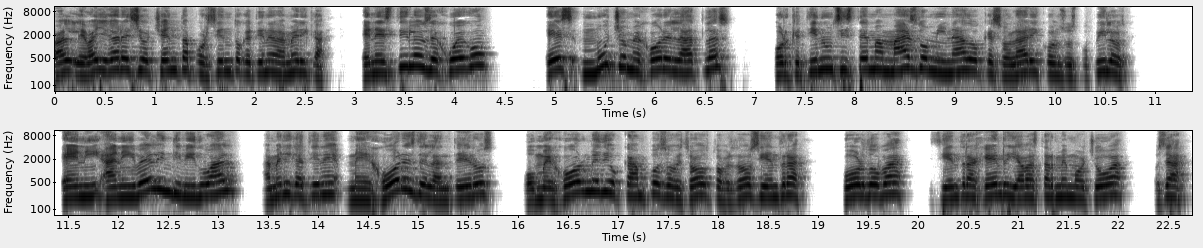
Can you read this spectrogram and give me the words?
va- le va a llegar ese 80% que tiene el América. En estilos de juego es mucho mejor el Atlas porque tiene un sistema más dominado que Solari con sus pupilos. En, a nivel individual, América tiene mejores delanteros o mejor mediocampo, sobre todo, sobre todo si entra Córdoba, si entra Henry, ya va a estar Memo Ochoa. O sea,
